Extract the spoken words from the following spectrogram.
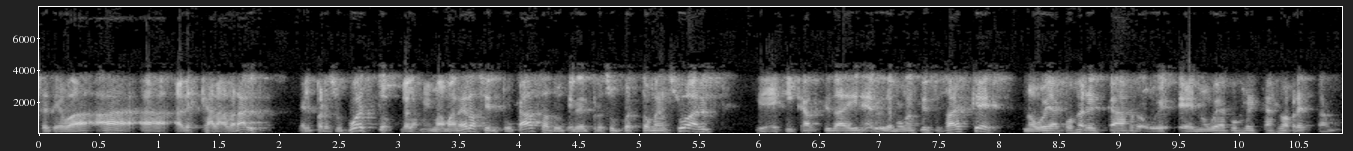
se te va a, a descalabrar el presupuesto. De la misma manera, si en tu casa tú tienes el presupuesto mensual de X cantidad de dinero y de momento dices, ¿sabes qué? No voy a coger el carro, eh, no voy a coger el carro a préstamo,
